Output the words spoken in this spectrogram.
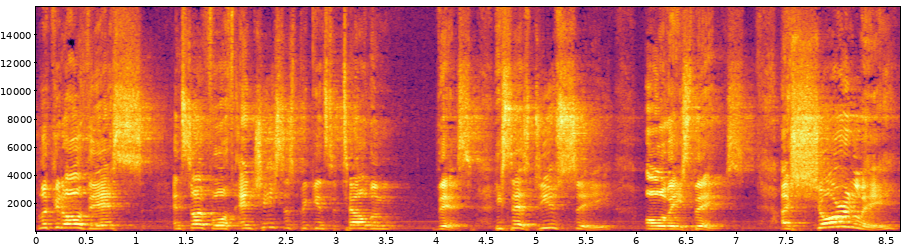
look at all this, and so forth. And Jesus begins to tell them this. He says, Do you see all these things? Assuredly,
